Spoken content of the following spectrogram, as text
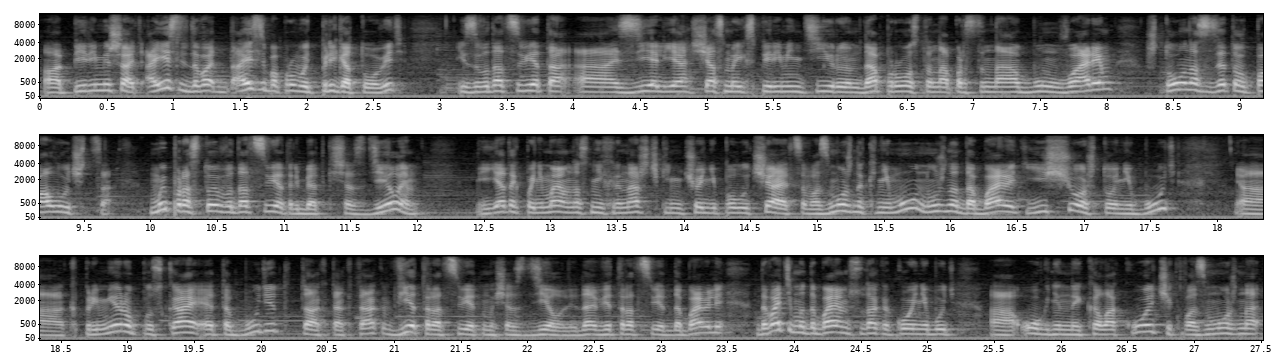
а, перемешать? А если, давай, а если попробовать приготовить из водоцвета а, зелья? Сейчас мы экспериментируем, да, просто-напросто на обум варим. Что у нас из этого получится? Мы простой водоцвет, ребятки, сейчас сделаем. И я так понимаю, у нас ни хренашечки ничего не получается. Возможно, к нему нужно добавить еще что-нибудь. А, к примеру, пускай это будет, так, так, так, ветроцвет мы сейчас сделали, да, ветроцвет добавили. Давайте мы добавим сюда какой-нибудь а, огненный колокольчик, возможно,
